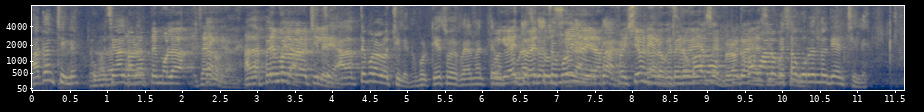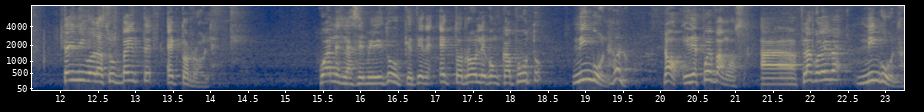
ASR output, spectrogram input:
Acá en Chile, como decía Álvaro. Adaptémosla, adaptémosla a los chilenos. Sí, adaptémosla a los chilenos, porque eso es realmente porque una esto, situación es un sueño y de la perfección y es lo que se debería hacer. Pero, vamos a lo que está ocurriendo hoy día en Chile. Técnico de la sub-20, Héctor Robles. ¿Cuál es la similitud que tiene Héctor Robles con Caputo? Ninguna. Bueno. No, y después vamos a Flaco Leiva, ninguna.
